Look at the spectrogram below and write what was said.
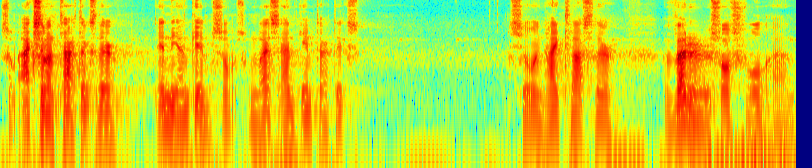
some excellent tactics there in the endgame. Some some nice endgame tactics showing high class there. Very resourceful and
